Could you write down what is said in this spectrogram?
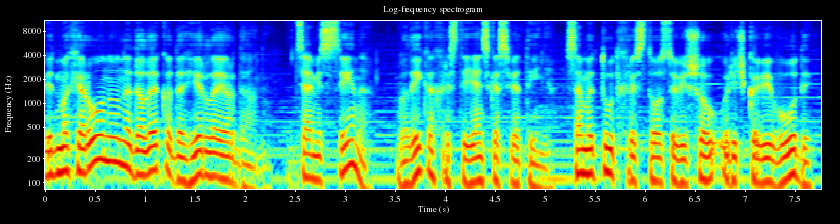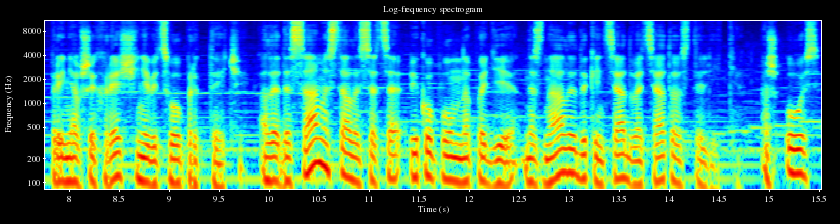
Від Махерону недалеко до гірла Йордану. Ця місцина велика християнська святиня. Саме тут Христос увійшов у річкові води, прийнявши хрещення від свого предтечі. Але де саме сталася ця вікопомна подія, не знали до кінця ХХ століття. Аж ось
